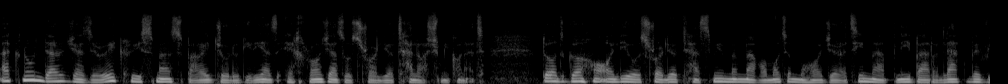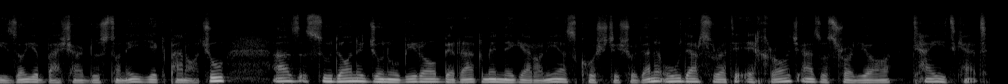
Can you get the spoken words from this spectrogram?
اکنون در جزیره کریسمس برای جلوگیری از اخراج از استرالیا تلاش می کند. دادگاه عالی استرالیا تصمیم مقامات مهاجرتی مبنی بر لغو ویزای بشردوستانه یک پناهجو از سودان جنوبی را به رغم نگرانی از کشته شدن او در صورت اخراج از استرالیا تایید کرد.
